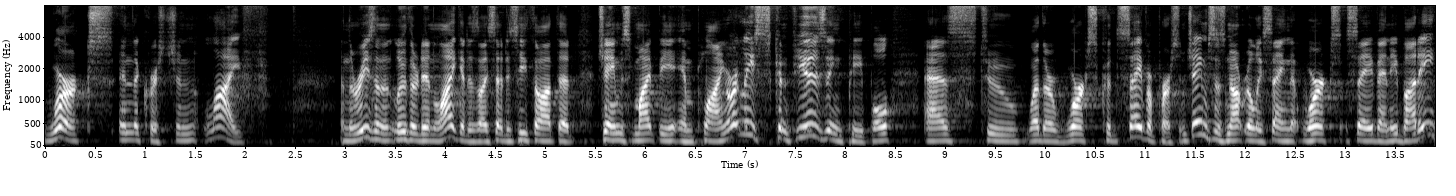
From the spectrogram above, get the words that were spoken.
works in the Christian life. And the reason that Luther didn't like it, as I said, is he thought that James might be implying, or at least confusing people as to whether works could save a person. James is not really saying that works save anybody.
